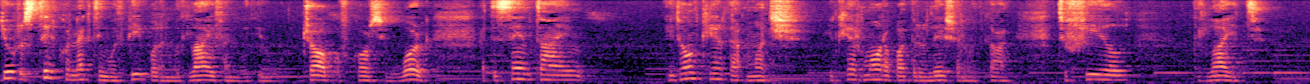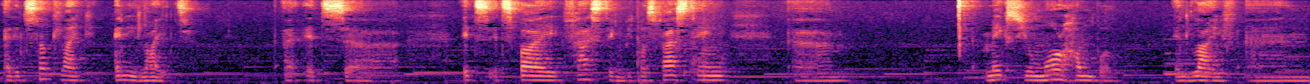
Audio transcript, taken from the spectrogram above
you're still connecting with people and with life and with your job, of course, your work. At the same time, you don't care that much you care more about the relation with God, to feel the light. And it's not like any light. Uh, it's, uh, it's, it's by fasting, because fasting um, makes you more humble in life and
